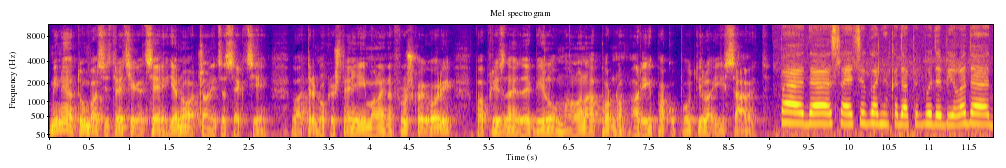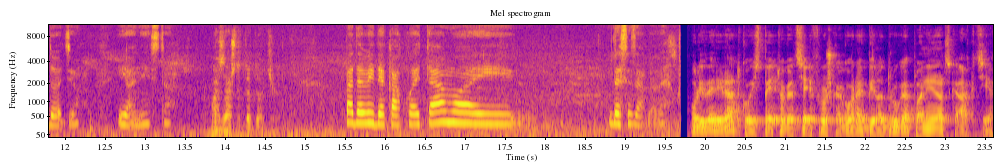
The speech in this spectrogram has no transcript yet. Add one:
Minea Tumbas iz 3. C je nova članica sekcije. Vatreno krštenje imala je na Fruškoj gori, pa priznaje da je bilo malo naporno, ali ipak uputila i savet. Pa da sledeće godine kad opet bude bilo da dođu i oni isto. A zašto da dođu? Pa da vide kako je tamo i da se zabave. Oliveri Ratko iz 5. C Fruška gora je bila druga planinarska akcija.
